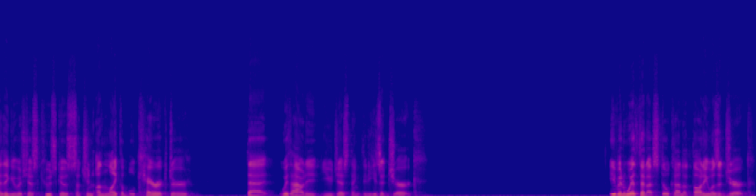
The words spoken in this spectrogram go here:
I think it was just Kuzco's such an unlikable character that without it you just think that he's a jerk. Even with it, I still kind of thought he was a jerk.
